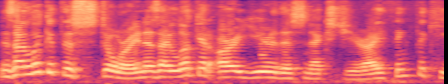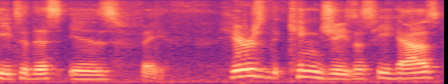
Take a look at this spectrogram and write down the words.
As I look at this story and as I look at our year this next year, I think the key to this is faith. Here's the King Jesus. He has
